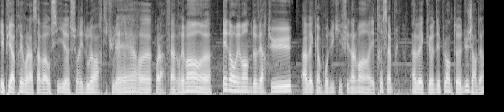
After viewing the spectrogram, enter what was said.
Et puis après, voilà, ça va aussi euh, sur les douleurs articulaires. euh, voilà, enfin vraiment euh, énormément de vertus avec un produit qui finalement est très simple avec des plantes du jardin,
